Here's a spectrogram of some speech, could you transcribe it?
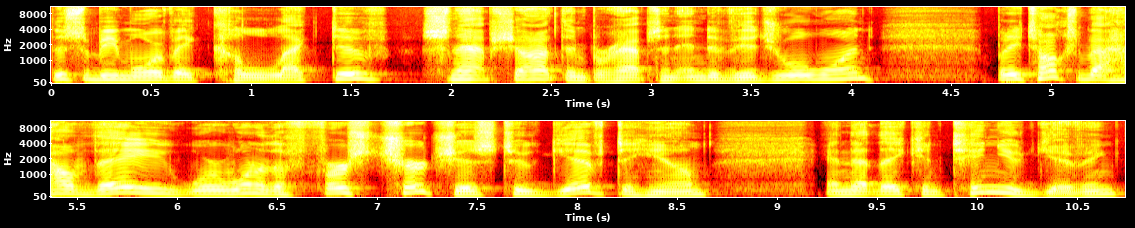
This would be more of a collective snapshot than perhaps an individual one. But he talks about how they were one of the first churches to give to him and that they continued giving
